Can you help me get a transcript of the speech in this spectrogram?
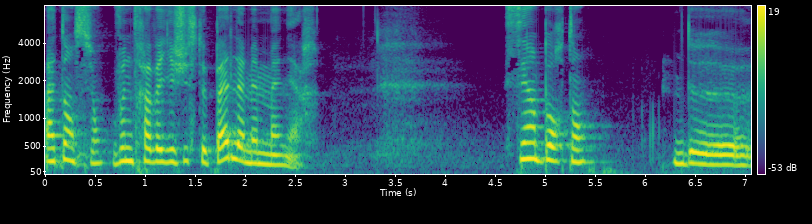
Attention, vous ne travaillez juste pas de la même manière. C'est important de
